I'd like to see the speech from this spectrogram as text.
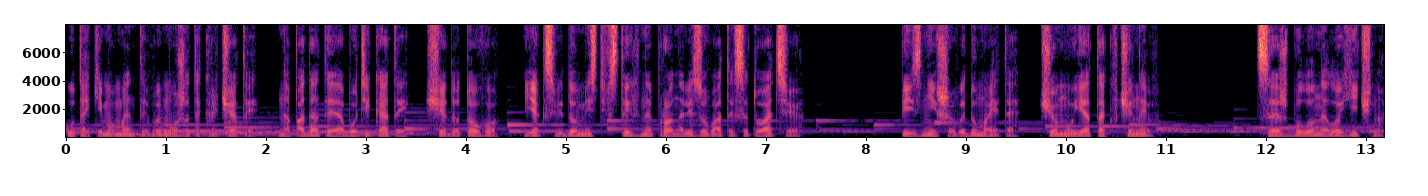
У такі моменти ви можете кричати, нападати або тікати ще до того, як свідомість встигне проаналізувати ситуацію. Пізніше ви думаєте, чому я так вчинив? Це ж було нелогічно.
